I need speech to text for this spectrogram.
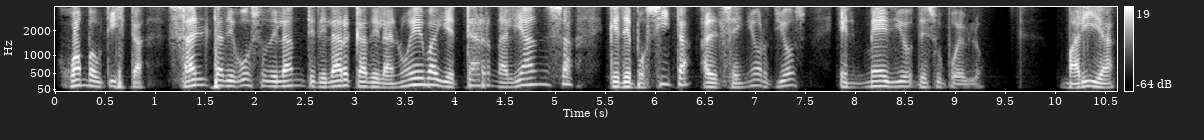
Juan Bautista salta de gozo delante del arca de la nueva y eterna alianza que deposita al Señor Dios en medio de su pueblo. María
